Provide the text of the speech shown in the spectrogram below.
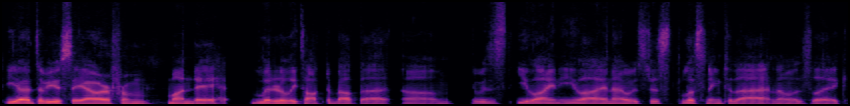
The uh, WSA hour from Monday literally talked about that. Um, it was Eli and Eli, and I was just listening to that, and I was like,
